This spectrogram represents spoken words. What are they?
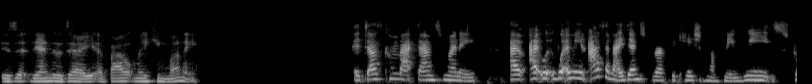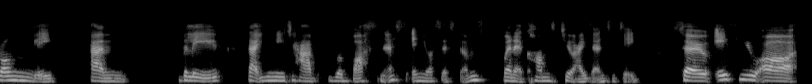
is at the end of the day about making money. It does come back down to money. I, I, I mean, as an identity verification company, we strongly um, believe that you need to have robustness in your systems when it comes to identity. So if you are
